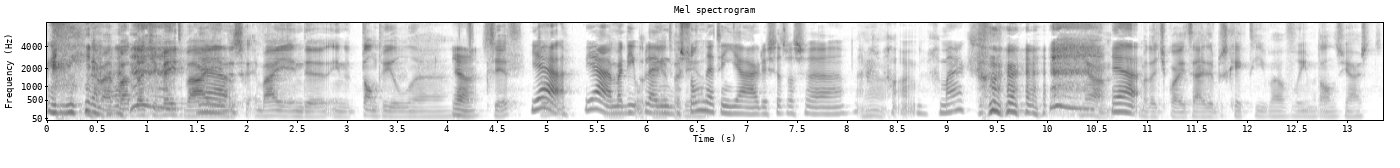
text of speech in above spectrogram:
Ja, maar dat je weet waar je in de, waar je in de, in het tandwiel eh, Ja. zit. toch? Ja, ja, maar die Dat opleiding bestond net een jaar, dus dat was eh, Ja. gewoon gemaakt. Ja, Ja. maar dat je kwaliteiten beschikt die waarvoor iemand anders juist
